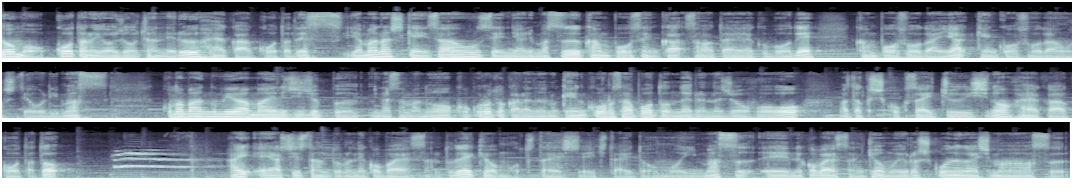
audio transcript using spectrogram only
どうも、コータの養生チャンネル、早川コータです。山梨県伊沢温泉にあります漢方専科沢田薬房で漢方相談や健康相談をしております。この番組は毎日10分、皆様の心と体の健康のサポートになるような情報を、私、国際中医師の早川コータと、はい、えアシスタントの猫林さんとで今日もお伝えしていきたいと思います。えー、猫林さん、今日もよろしくお願いします。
